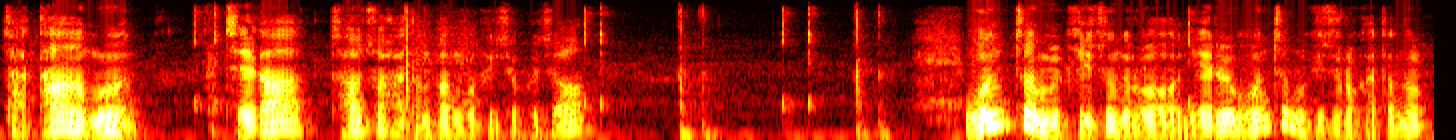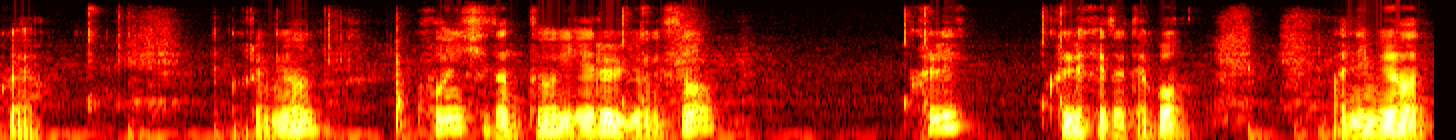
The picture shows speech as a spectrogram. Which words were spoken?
자 다음은 제가 자주 하던 방법이죠 그죠? 원점을 기준으로 얘를 원점을 기준으로 갖다 놓을 거예요. 그러면 코인시던트 얘를 이용해서 클릭 클릭해도 되고 아니면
